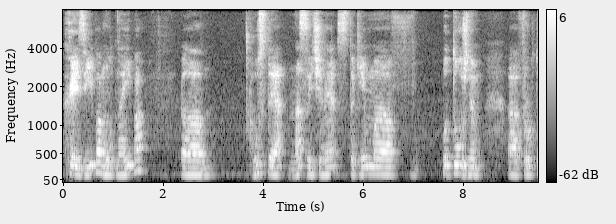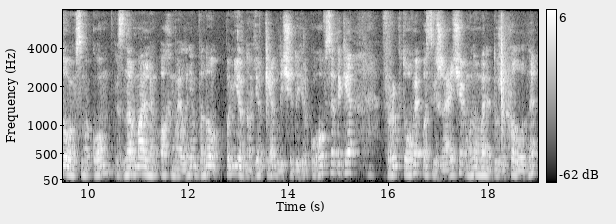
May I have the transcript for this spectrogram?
хейзіпа, мутна іпа. Е, густе, насичене, з таким е, потужним фруктовим смаком, з нормальним охмеленням. Воно помірно гірке, ближче до гіркого все таке. Фруктове, освіжаюче. Воно в мене дуже холодне.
